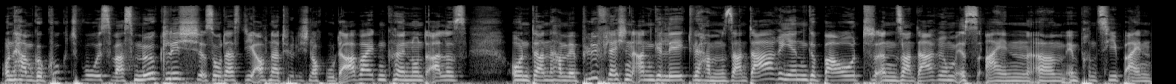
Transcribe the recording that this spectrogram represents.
und haben geguckt, wo ist was möglich, so dass die auch natürlich noch gut arbeiten können und alles. Und dann haben wir Blühflächen angelegt. Wir haben Sandarien gebaut. Ein Sandarium ist ein ähm, im Prinzip ein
